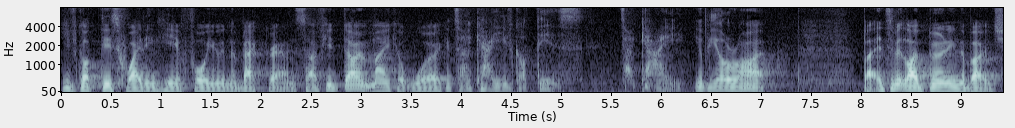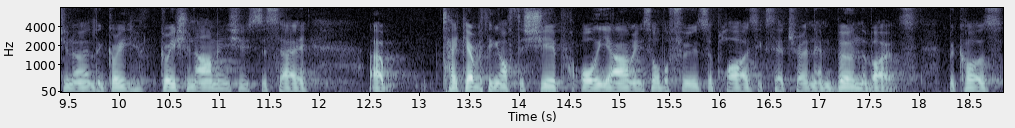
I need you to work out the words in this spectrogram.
you've got this waiting here for you in the background. So if you don't make it work, it's okay, you've got this. It's okay, you'll be all right. But it's a bit like burning the boats. You know, the Greek, Grecian armies used to say, uh, take everything off the ship, all the armies, all the food supplies, etc., and then burn the boats. Because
